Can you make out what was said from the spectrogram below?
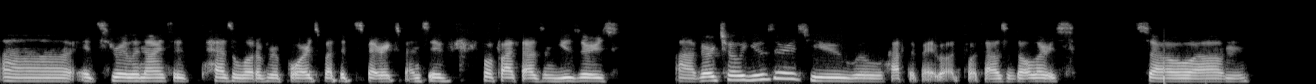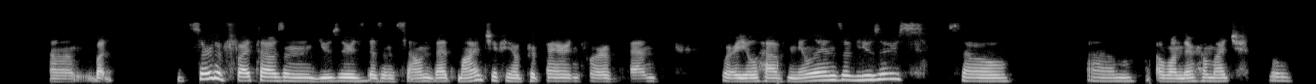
Uh, it's really nice. It has a lot of reports, but it's very expensive. For 5,000 users, uh, virtual users, you will have to pay about $4,000. So, um, um, but sort of 5,000 users doesn't sound that much if you're preparing for an event where you'll have millions of users. So um, I wonder how much will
